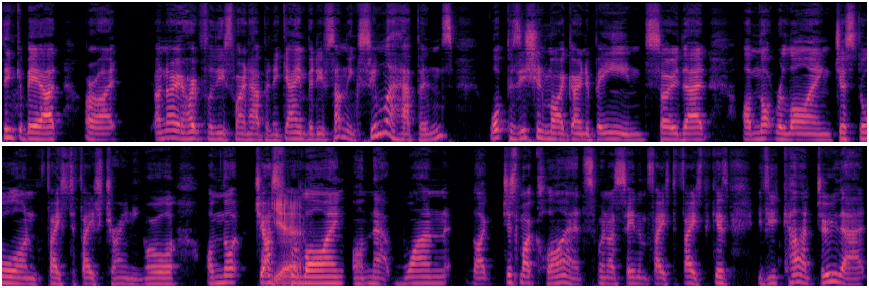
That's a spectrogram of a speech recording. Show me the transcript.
think about. All right, I know hopefully this won't happen again, but if something similar happens, what position am I going to be in so that I'm not relying just all on face to face training, or I'm not just yeah. relying on that one, like just my clients when I see them face to face. Because if you can't do that,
